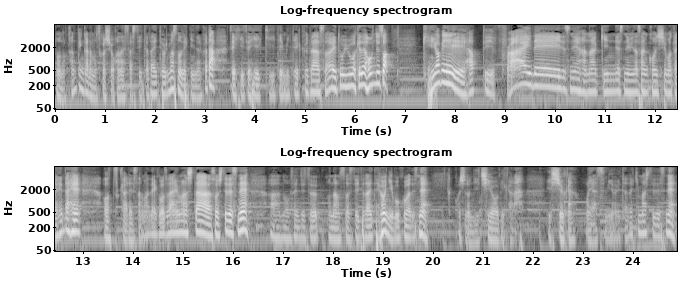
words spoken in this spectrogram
脳の観点からも少しお話しさせていただいておりますので、気になる方、ぜひぜひ聞いてみてください。というわけで本日は、金曜日、ハッピーフライデーですね。花金ですね。皆さん今週も大変大変お疲れ様でございました。そしてですね、あの、先日アナウンスさせていただいたように僕はですね、今週の日曜日から1週間お休みをいただきましてですね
